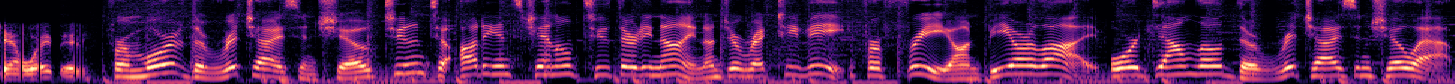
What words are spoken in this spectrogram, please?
Can't wait, baby. For more of The Rich Eisen Show, tune to Audience Channel 239 on DirecTV for free on BR Live or download the Rich Eisen Show app.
